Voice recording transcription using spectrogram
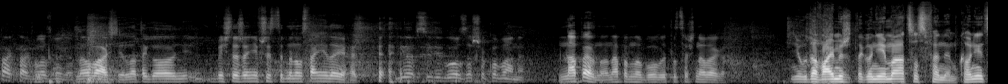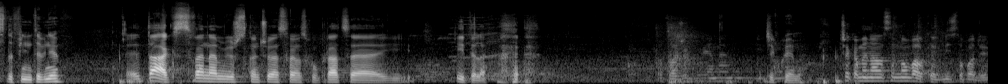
Tak, tak, Las Vegas. No właśnie, dlatego nie, myślę, że nie wszyscy będą w stanie dojechać. UFC by było zaszokowane. na pewno, na pewno byłoby to coś nowego. Nie udawajmy, że tego nie ma. Co z Fenem? Koniec definitywnie? E, Tak, z Fenem już skończyłem swoją współpracę i, i tyle. To dziękujemy. Dziękujemy. Czekamy na następną walkę w listopadzie.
